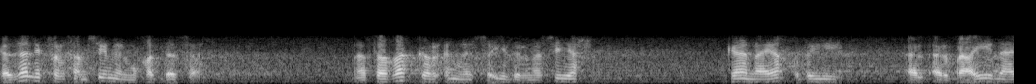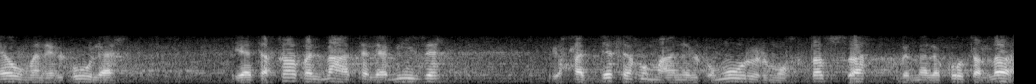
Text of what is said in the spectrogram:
كذلك في الخمسين المقدسة نتذكر أن السيد المسيح كان يقضي الأربعين يوما الأولى يتقابل مع تلاميذه يحدثهم عن الأمور المختصة بملكوت الله.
